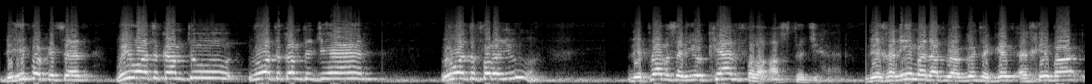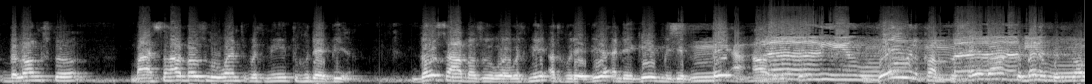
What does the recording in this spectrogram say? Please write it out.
the hypocrite said, we want to come to, we want to come to jihad. We want to follow you. The Prophet said, you can't follow us to jihad. The ghanima that we are going to get at Khaybar belongs to my Sahabas who went with me to Hudaybiyah. Those Sahabas who were with me at Hudaybiyah and they gave me the bay'ah out the they will come to Khaybar to benefit from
